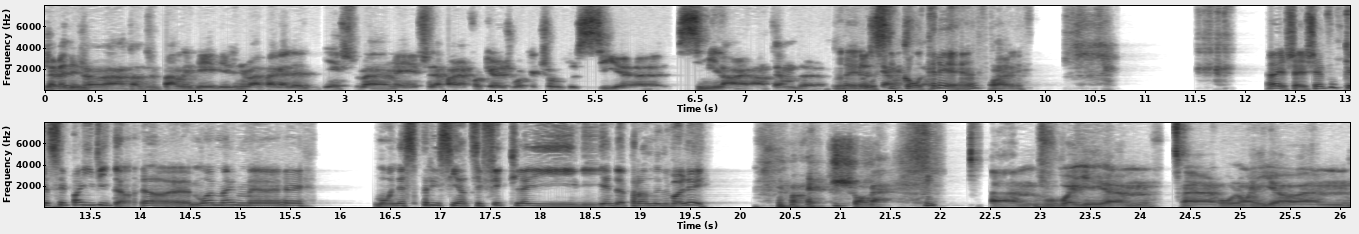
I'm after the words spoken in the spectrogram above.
J'avais déjà entendu parler des, des univers parallèles bien souvent, mais c'est la première fois que je vois quelque chose d'aussi euh, similaire en termes de. Ouais, de aussi science, concret, hein? Ouais. Ouais, j'a- J'avoue que c'est pas évident. Euh, Moi-même, euh, mon esprit scientifique, là, il vient de prendre une volée. Ouais, je comprends. Euh, vous voyez euh, euh, au loin, il y, a, euh,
